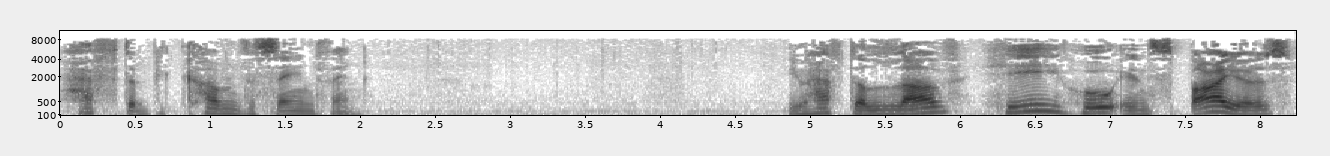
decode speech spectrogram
have to become the same thing. You have to love He who inspires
